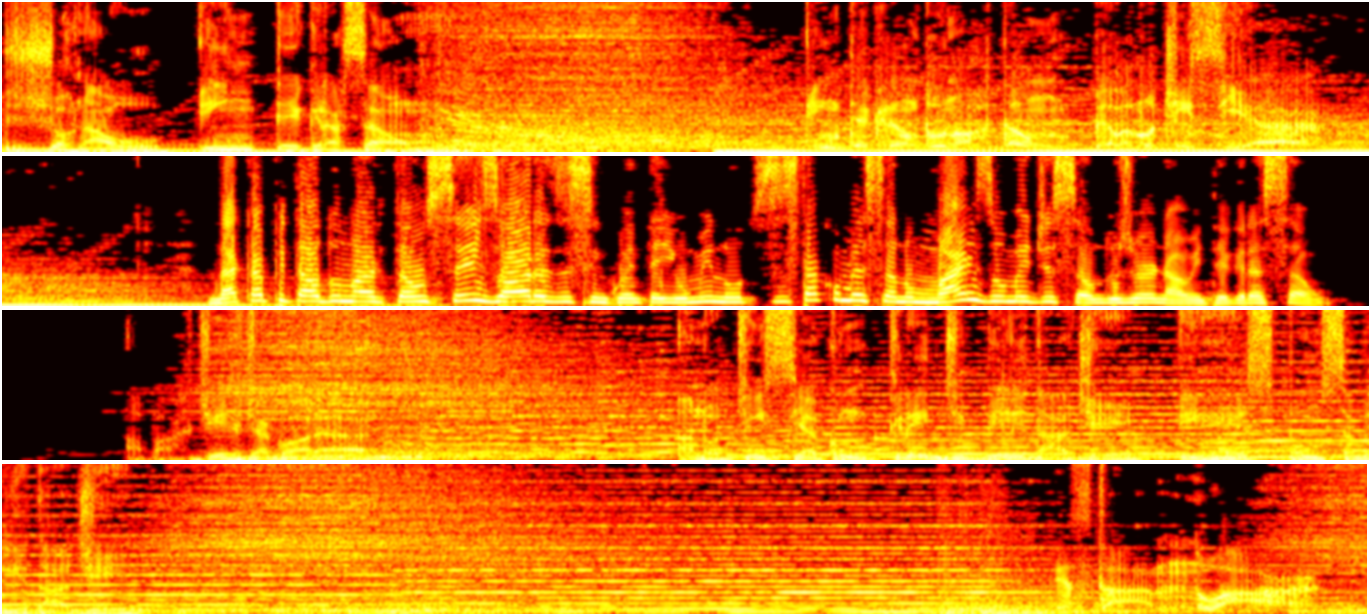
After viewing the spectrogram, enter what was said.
Jornal Integração. Integrando o Nortão pela notícia. Na capital do Nortão, 6 horas e 51 minutos, está começando mais uma edição do Jornal Integração. A partir de agora, a notícia com credibilidade e responsabilidade. Está no ar.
